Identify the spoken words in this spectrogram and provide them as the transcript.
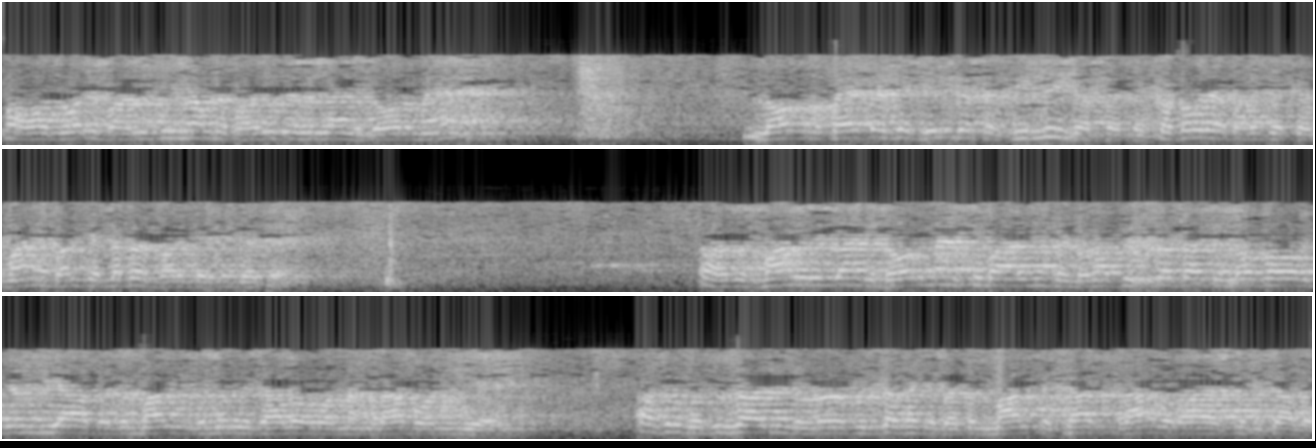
اور دور فاروقی میں، اپنے فاروق اللہ کے دور میں لوگ روپئے پیسے دل کا تقسیم نہیں کرتے تھے، کٹورے بھر کے، پیمانے بھر کے لبے بھر کے دیتے تھے۔ اور عثمان رضی اللہ کے دور میں صبح آدمی ڈھنڈورا پیٹتا تھا کہ لوگوں جلدی آپ بیت المال کی زندگی نکالو ورنہ خراب ہو رہی ہے اصل کو دوسرا آدمی ڈھنڈورا پیٹتا تھا کہ بیت المال کے ساتھ خراب ہو رہا ہے، اس کو نکالو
